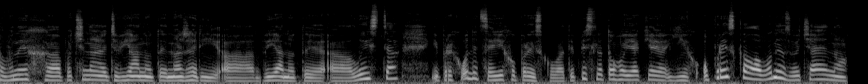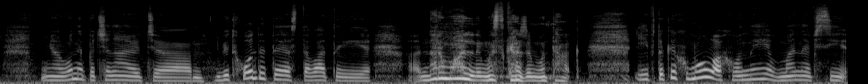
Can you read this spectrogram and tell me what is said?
в них е, починають в'янути на жарі, е, в'янути е, листя, і приходиться їх оприскувати. Після того, як я їх оприскала, вони звичайно вони починають відходити, ставати нормальними, скажімо так. І в таких умовах вони в мене всі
